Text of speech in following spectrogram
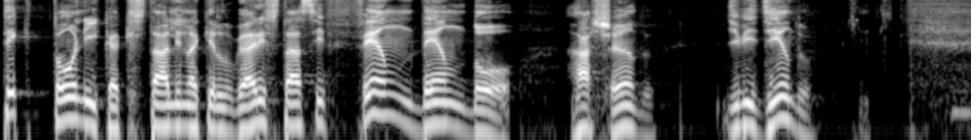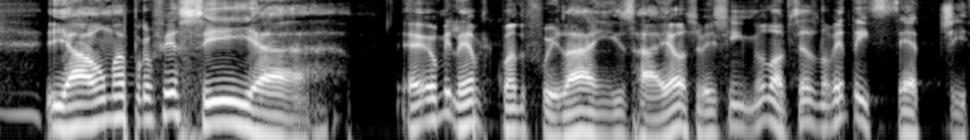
tectônica que está ali naquele lugar está se fendendo, rachando, dividindo. E há uma profecia. É, eu me lembro que quando fui lá em Israel, você vê assim, em 1997,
